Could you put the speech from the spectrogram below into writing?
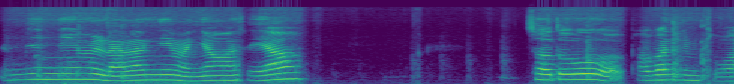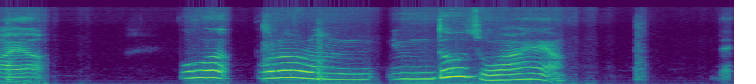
은지님, 라라님, 안녕하세요. 저도 바바님 좋아요. 뽀, 뽀로로님도 좋아해요. 네.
